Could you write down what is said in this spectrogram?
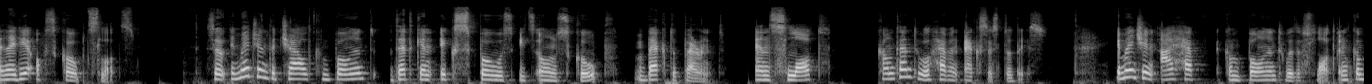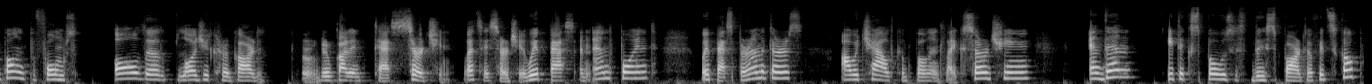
an idea of scoped slots. So imagine the child component that can expose its own scope back to parent, and slot content will have an access to this. Imagine I have a component with a slot, and component performs all the logic regarded regarding test searching. Let's say searching. We pass an endpoint, we pass parameters, our child component like searching, and then it exposes this part of its scope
